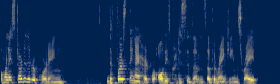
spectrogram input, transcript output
when I started the reporting, the first thing I heard were all these criticisms of the rankings, right?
